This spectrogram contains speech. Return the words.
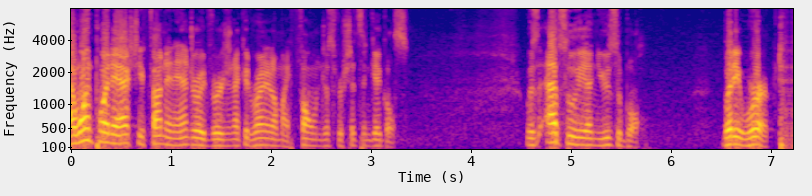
At one point, I actually found an Android version. I could run it on my phone just for shits and giggles. It was absolutely unusable, but it worked.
